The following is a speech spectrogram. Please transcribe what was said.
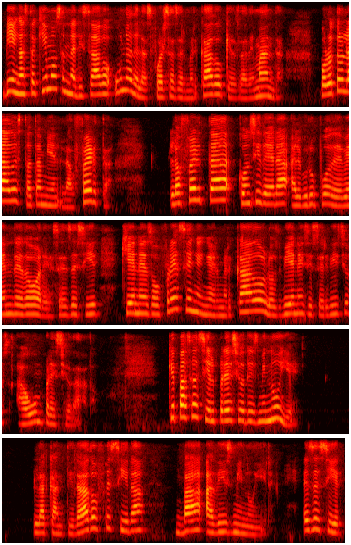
Bien, hasta aquí hemos analizado una de las fuerzas del mercado, que es la demanda. Por otro lado está también la oferta. La oferta considera al grupo de vendedores, es decir, quienes ofrecen en el mercado los bienes y servicios a un precio dado. ¿Qué pasa si el precio disminuye? la cantidad ofrecida va a disminuir. Es decir,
